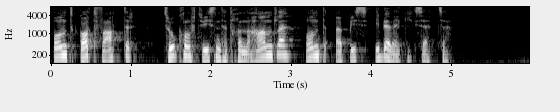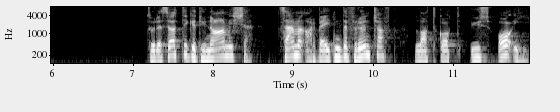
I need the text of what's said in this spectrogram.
und Gott Vater zukunftsweisend hat können handeln und etwas in Bewegung setzen. Zu einer solchen dynamischen, zusammenarbeitenden Freundschaft lädt Gott uns auch ein.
